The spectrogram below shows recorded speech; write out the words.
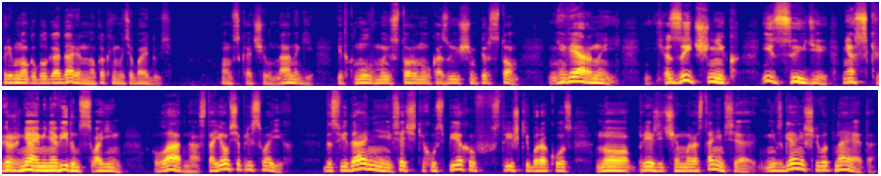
Премного благодарен, но как-нибудь обойдусь». Он вскочил на ноги и ткнул в мою сторону указующим перстом. «Неверный! Язычник! Изыди! Не оскверняй меня видом своим! Ладно, остаемся при своих. До свидания и всяческих успехов в стрижке баракос, но прежде чем мы расстанемся, не взглянешь ли вот на это?»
